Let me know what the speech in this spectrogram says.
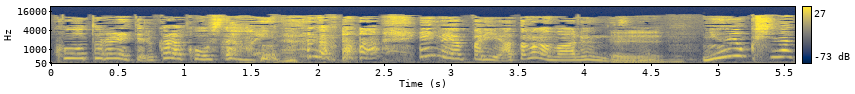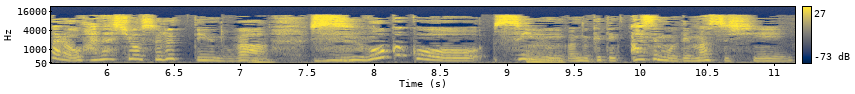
こう撮られてるからこうした方がいいんだとか変なやっぱり頭が回るんですね、えー、入浴しながらお話をするっていうのが、すごくこう水分が抜けて汗も出ますし、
